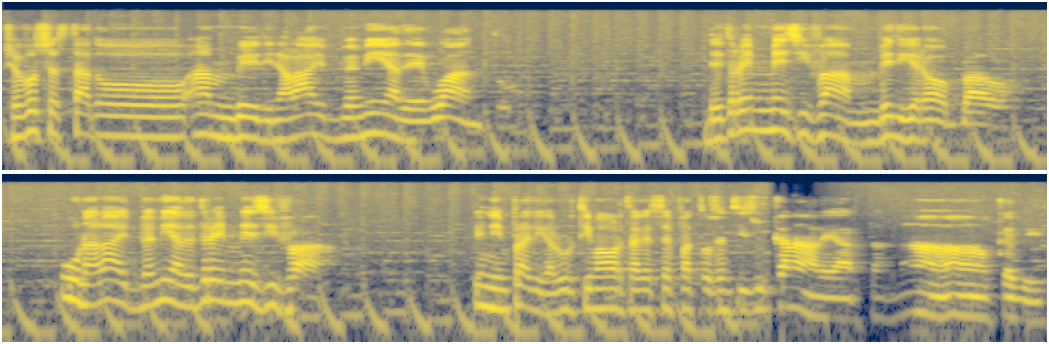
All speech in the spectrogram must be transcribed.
Se fosse stato ah vedi una live mia di quanto? Di tre mesi fa vedi che roba oh. Una live mia di tre mesi fa. Quindi in pratica l'ultima volta che si è fatto sentire sul canale Artan ah, ah ho capito.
